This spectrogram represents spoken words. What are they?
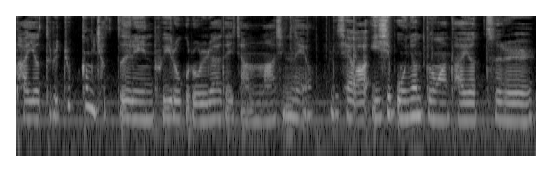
다이어트를 조금 곁들인 브이로그를 올려야 되지 않나 싶네요. 근데 제가 25년 동안 다이어트를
